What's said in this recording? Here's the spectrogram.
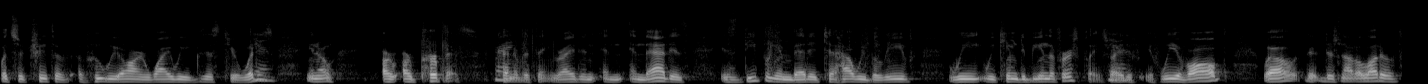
What's the truth of, of who we are and why we exist here? What is Yeah. you know our, our purpose kind Right. of a thing, right? And and and that is is deeply embedded to how we believe we we came to be in the first place, right? If if we evolved, well, there, there's not a lot of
